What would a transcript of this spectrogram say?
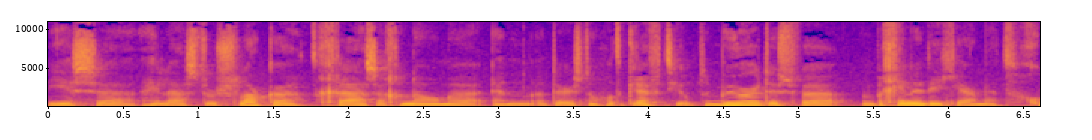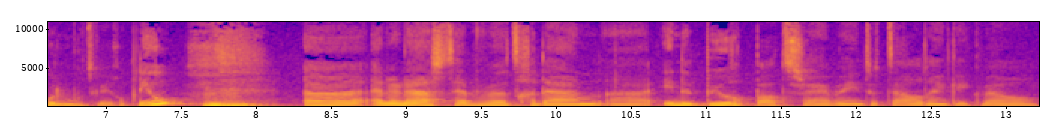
Die is eh, helaas door slakken te grazen genomen en er is nog wat graffiti op de muur. Dus we beginnen dit jaar met goede moed weer opnieuw. Mhm. Eh, en daarnaast hebben we het gedaan eh, in het burenpad. Ze hebben in totaal denk ik wel...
